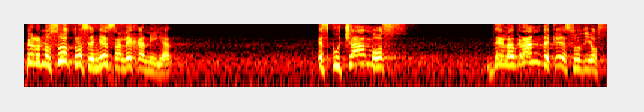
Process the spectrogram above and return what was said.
Pero nosotros en esa lejanía escuchamos de lo grande que es su Dios,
